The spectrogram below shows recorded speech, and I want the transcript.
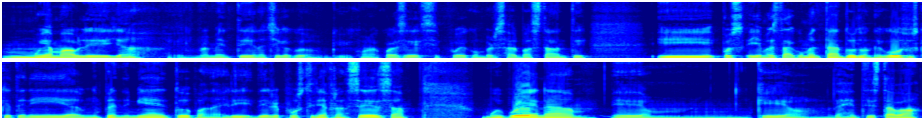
muy amable ella. Realmente una chica con, la cual se, puede conversar bastante. Y pues ella me estaba comentando los negocios que tenía, un emprendimiento de panadería, de repostería francesa, muy buena. Em, que la gente estaba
